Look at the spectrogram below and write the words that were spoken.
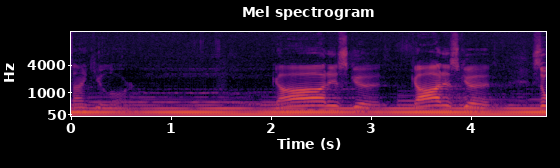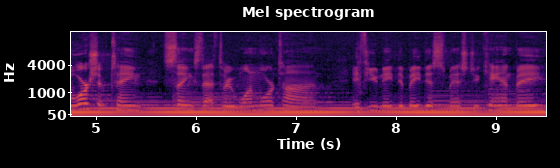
Thank you. God is good. God is good. As the worship team sings that through one more time, if you need to be dismissed, you can be.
